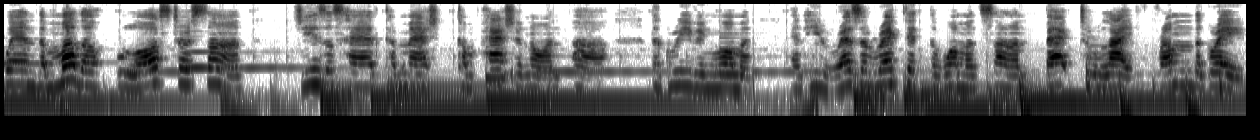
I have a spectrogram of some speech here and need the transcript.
when the mother who lost her son, Jesus had compassion on uh, the grieving woman and he resurrected the woman's son back to life from the grave.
